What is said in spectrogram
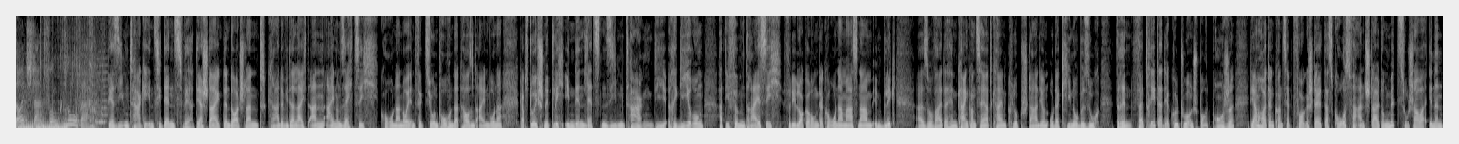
Deutschlandfunk Nova. Der 7-Tage-Inzidenzwert, der steigt in Deutschland gerade wieder leicht an. 61 Corona-Neuinfektionen pro 100.000 Einwohner gab es durchschnittlich in den letzten sieben Tagen. Die Regierung hat die 35 für die Lockerung der Corona-Maßnahmen im Blick. Also weiterhin kein Konzert, kein Club, Stadion oder Kinobesuch drin. Vertreter der Kultur- und Sportbranche, die haben heute ein Konzept vorgestellt, das Großveranstaltungen mit ZuschauerInnen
